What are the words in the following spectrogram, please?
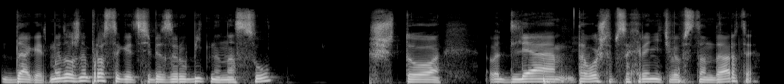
Да, говорит, мы должны просто, говорит, себе зарубить на носу, что для того, чтобы сохранить веб-стандарты,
